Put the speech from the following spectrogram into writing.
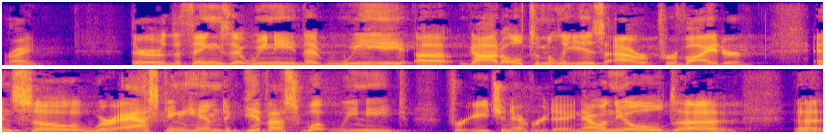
right? There are the things that we need that we, uh, God ultimately is our provider. And so we're asking him to give us what we need for each and every day. Now, in the old uh, uh,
